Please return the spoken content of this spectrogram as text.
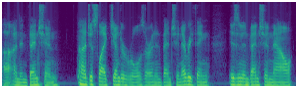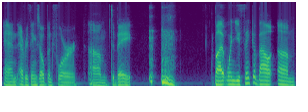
uh, an invention, uh, just like gender rules are an invention. Everything is an invention now, and everything's open for um, debate. but when you think about um,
